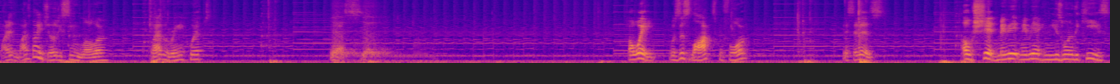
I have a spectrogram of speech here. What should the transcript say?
Why, did, why does my agility seem lower? Do I have the ring equipped? Yes. Oh wait, was this locked before? Yes, it is. Oh shit, maybe maybe I can use one of the keys.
